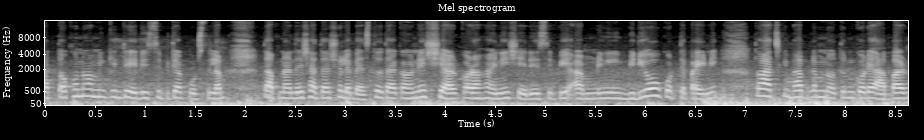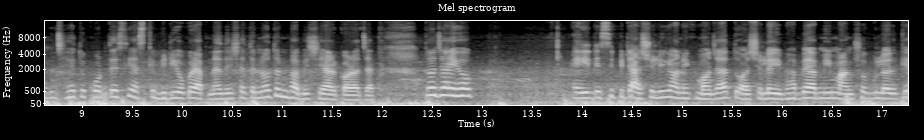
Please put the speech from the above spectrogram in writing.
আর তখনও আমি কিন্তু এই রেসিপিটা করছিলাম। তো আপনাদের সাথে আসলে ব্যস্ততার কারণে শেয়ার করা হয়নি সেই রেসিপি আমি ভিডিওও করতে পারিনি। তো আজকে ভাবলাম নতুন করে আবার যেহেতু করতেছি, আজকে ভিডিও করে আপনাদের সাথে নতুনভাবে শেয়ার করা যাক। তো যাই হোক এই রেসিপিটা আসলেই অনেক মজা। তো আসলে এইভাবে আমি মাংসগুলোকে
